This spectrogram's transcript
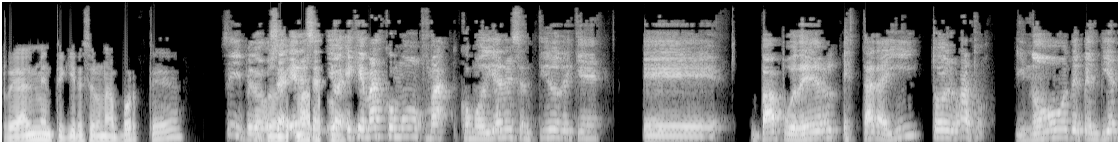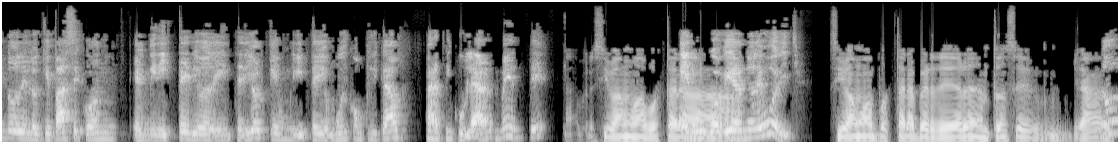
realmente quiere ser un aporte, Sí, pero o sea, en el sentido, es que más como más comodidad en el sentido de que eh, va a poder estar ahí todo el rato y no dependiendo de lo que pase con el Ministerio de Interior, que es un ministerio muy complicado, particularmente ah, pero si vamos a apostar en a, un gobierno de Boric. si vamos a apostar a perder, entonces ya No,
